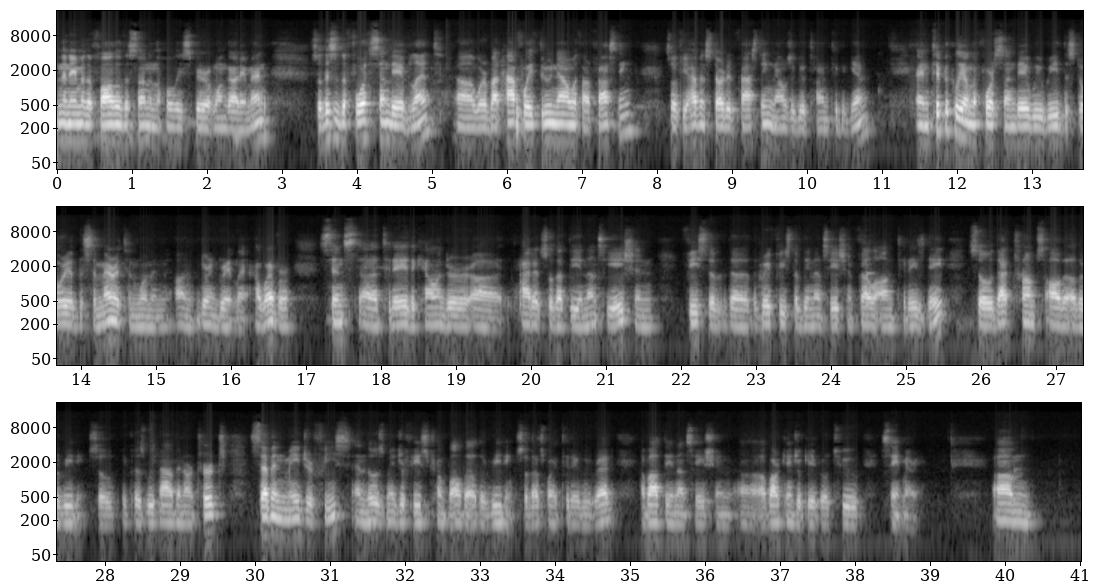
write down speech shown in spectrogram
In the name of the Father, the Son, and the Holy Spirit, one God, amen. So, this is the fourth Sunday of Lent. Uh, we're about halfway through now with our fasting. So, if you haven't started fasting, now is a good time to begin. And typically on the fourth Sunday, we read the story of the Samaritan woman on, during Great Lent. However, since uh, today the calendar uh, had it so that the Annunciation feast of the, the great feast of the Annunciation fell on today's date. So that trumps all the other readings. So because we have in our church seven major feasts, and those major feasts trump all the other readings. So that's why today we read about the Annunciation uh, of Archangel Gabriel to Saint Mary. Um,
